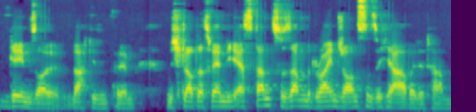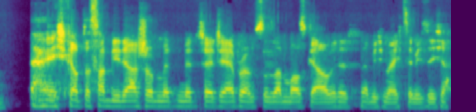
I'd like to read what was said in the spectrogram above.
gehen soll, nach diesem Film. Und ich glaube, das werden die erst dann zusammen mit Ryan Johnson sich erarbeitet haben. Ich glaube, das haben die da schon mit J.J. Abrams zusammen ausgearbeitet. Da bin ich mir echt ziemlich sicher.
